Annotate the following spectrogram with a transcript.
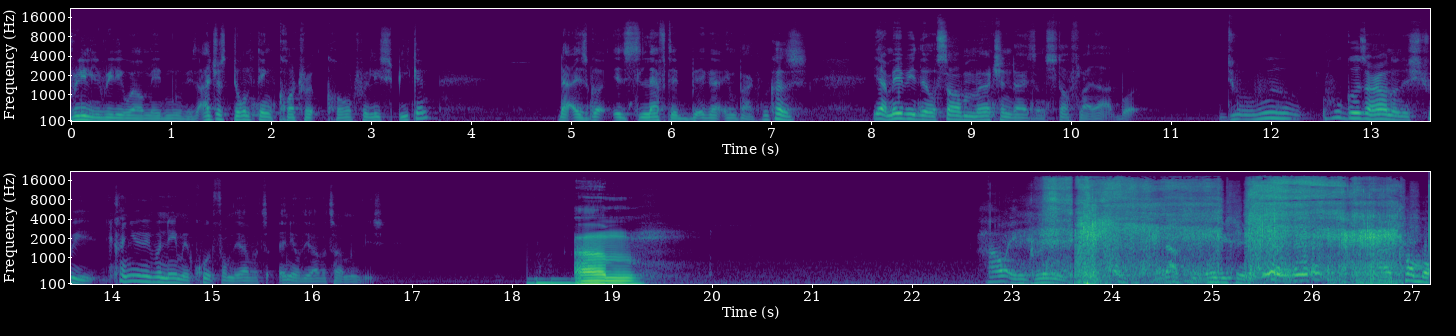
really, really well made movies. I just don't think culture, culturally speaking, that is it's left a bigger impact because, yeah, maybe they'll sell merchandise and stuff like that, but do who who goes around on the street? Can you even name a quote from the Avatar, any of the Avatar movies? Um, How ingrained? That's the only thing. Ah, come on,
